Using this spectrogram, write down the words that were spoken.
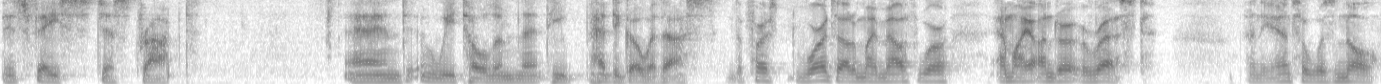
His face just dropped. And we told him that he had to go with us. The first words out of my mouth were, Am I under arrest? And the answer was no.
